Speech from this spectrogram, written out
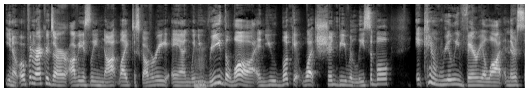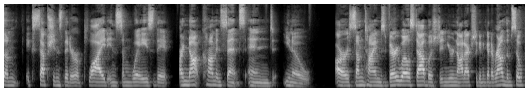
you know, open records are obviously not like discovery, and when mm. you mm-hmm. read the law and you look at what should be releasable, it can really vary a lot, and there's some exceptions that are applied in some ways that are not common sense, and you know are sometimes very well established and you're not actually going to get around them. So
